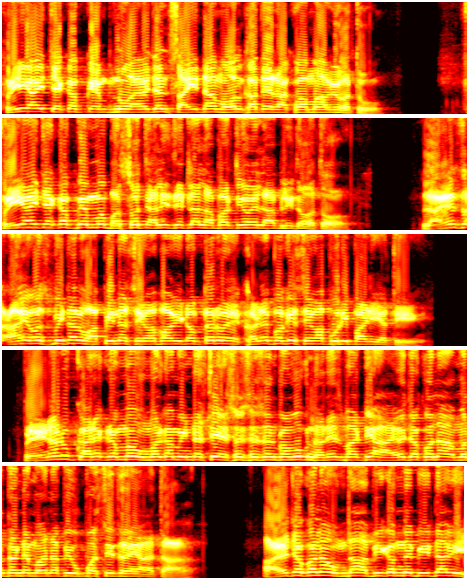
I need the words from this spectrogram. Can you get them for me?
ફ્રી આઈ ચેકઅપ કેમ્પનું આયોજન સાઈધામ હોલ ખાતે રાખવામાં આવ્યું હતું. ફ્રી આઈ ચેકઅપ કેમ્પમાં બસો ચાલીસ જેટલા લાભાર્થીઓએ લાભ લીધો હતો. લાયન્સ આઈ હોસ્પિટલ વાપીના સેવાભાવી ડોક્ટરોએ ખડે પગે સેવા પૂરી પાડી હતી. પ્રેરણારૂપ કાર્યક્રમમાં ઉમરગામ ઇન્ડસ્ટ્રી એસોસિએશન પ્રમુખ નરેશ ભાટિયા આયોજકોના આમંત્રણને માન આપી ઉપસ્થિત રહ્યા હતા. આયોજકોના ઉમદા અભિગમને બિરદાવી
